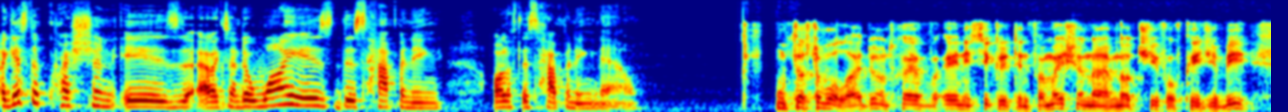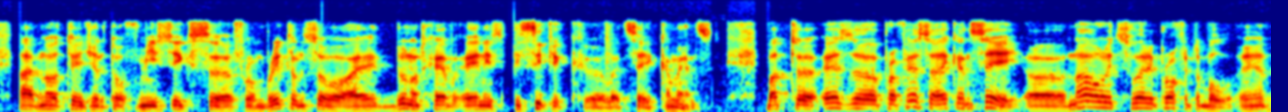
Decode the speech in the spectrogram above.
I guess the question is, Alexander, why is this happening, all of this happening now? Well, first of all, I don't have any secret information. I'm not chief of KGB. I'm not agent of MI6 uh, from Britain, so I do not have any specific, uh, let's say, comments. But uh, as a professor, I can say uh, now it's very profitable, and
